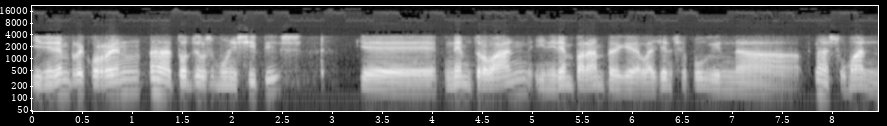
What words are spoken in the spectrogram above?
i anirem recorrent eh, tots els municipis que anem trobant i anirem parant perquè la gent se puguin anar sumant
